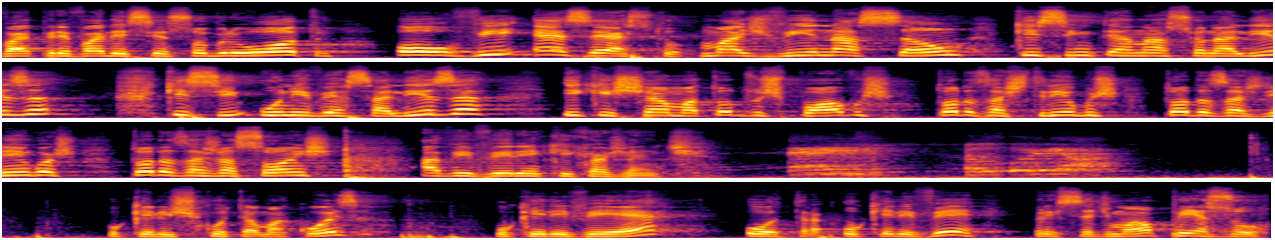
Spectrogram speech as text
vai prevalecer sobre o outro. Ouvi exército, mas vi nação que se internacionaliza, que se universaliza e que chama todos os povos, todas as tribos, todas as línguas, todas as nações a viverem aqui com a gente. O que ele escuta é uma coisa, o que ele vê é outra. O que ele vê precisa de maior peso.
